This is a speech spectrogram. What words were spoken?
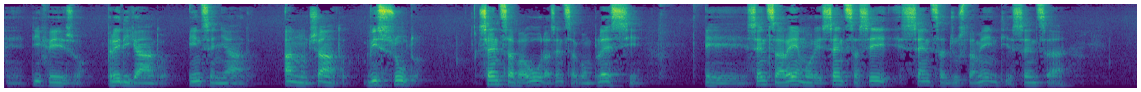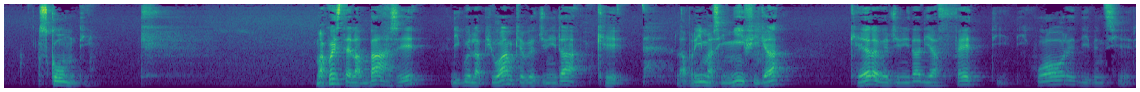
eh, difeso, predicato, insegnato, annunciato, vissuto, senza paura, senza complessi, eh, senza remore, senza se, senza aggiustamenti e senza sconti. Ma questa è la base di quella più ampia verginità che la prima significa, che è la verginità di affetti, di cuore di pensieri.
